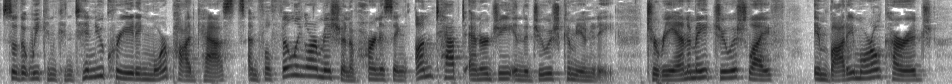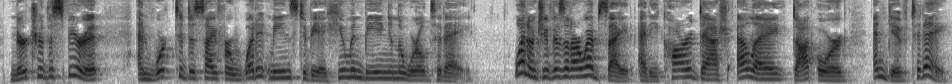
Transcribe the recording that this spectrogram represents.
so that we can continue creating more podcasts and fulfilling our mission of harnessing untapped energy in the Jewish community to reanimate Jewish life, embody moral courage, nurture the spirit, and work to decipher what it means to be a human being in the world today why don't you visit our website at ikar-la.org and give today?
